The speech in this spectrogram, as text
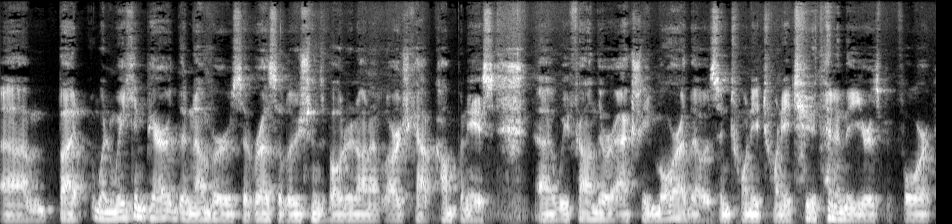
Um, but when we compared the numbers of resolutions voted on at large cap companies, uh, we found there were actually more of those in 2022 than in the years before.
